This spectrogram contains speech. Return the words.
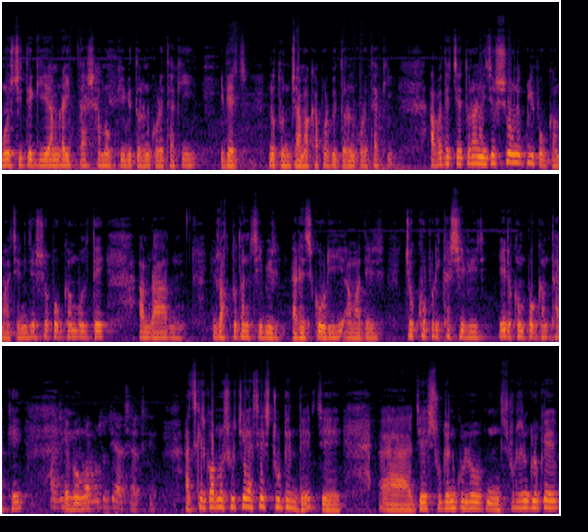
মসজিদে গিয়ে আমরা ইফতার সামগ্রী বিতরণ করে থাকি। ঈদের নতুন জামা কাপড় বিতরণ করে থাকি। আমাদের চেতনার নিজস্ব অনেকগুলি প্রোগ্রাম আছে। নিজস্ব প্রোগ্রাম বলতে আমরা রক্তদান শিবির অ্যারেঞ্জ করি আমাদের চক্ষু পরীক্ষা শিবির এরকম প্রোগ্রাম থাকে এবং- এবং কর্মসূচি আছে আজকে? আজকের কর্মসূচি আছে স্টুডেন্টদের যে যে স্টুডেন্টগুলো স্টুডেন্টগুলোকে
